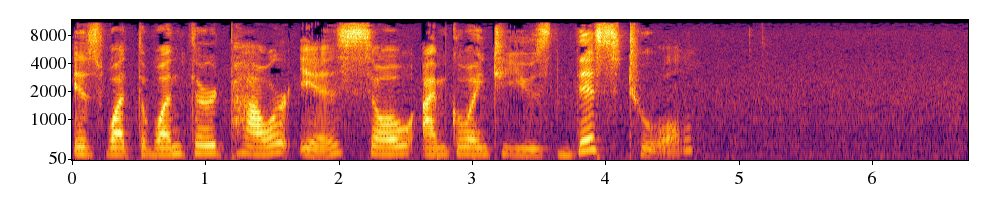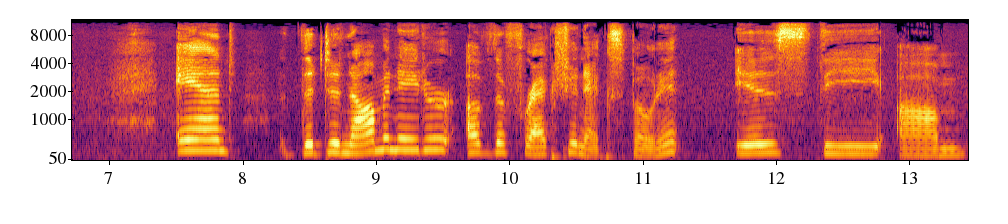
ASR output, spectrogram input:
is what the one-third power is, so I'm going to use this tool. And the denominator of the fraction exponent is the um,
